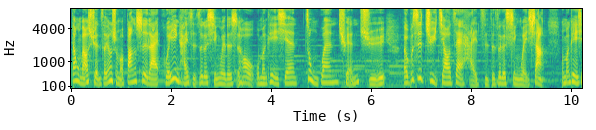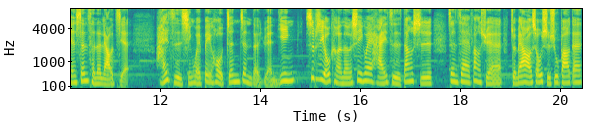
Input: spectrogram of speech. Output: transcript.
当我们要选择用什么方式来回应孩子这个行为的时候，我们可以先纵观全局，而不是聚焦在孩子的这个行为上。我们可以先深层的了解孩子行为背后真正的原因，是不是有可能是因为孩子当时正在放学准备要收拾书包，跟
